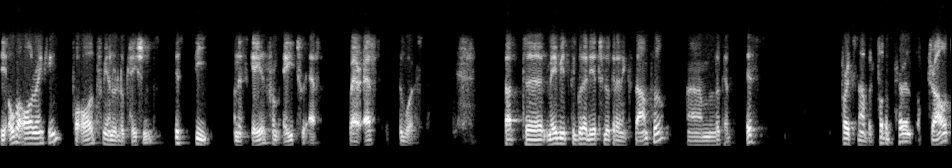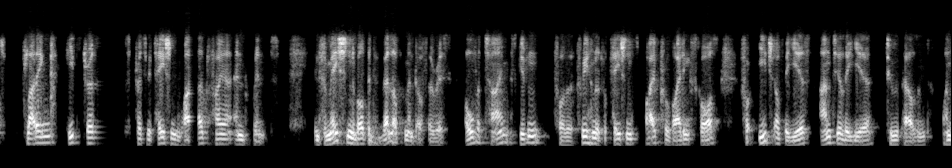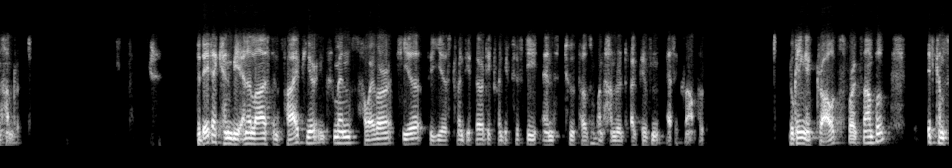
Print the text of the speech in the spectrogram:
the overall ranking for all 300 locations is D on a scale from A to F, where F is the worst. But uh, maybe it's a good idea to look at an example. Um, look at this. For example, for the perils of drought, flooding, heat stress, precipitation, wildfire, and wind. Information about the development of the risk over time is given for the 300 locations by providing scores for each of the years until the year 2100. The data can be analyzed in five-year increments. However, here the years 2030, 2050, and 2100 are given as examples. Looking at droughts, for example, it comes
